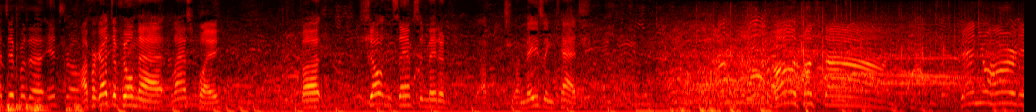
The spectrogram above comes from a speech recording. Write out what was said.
that's it for the intro. I forgot to film that last play, but Shelton Sampson made an amazing catch. Oh, touchdown! Daniel Harding.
